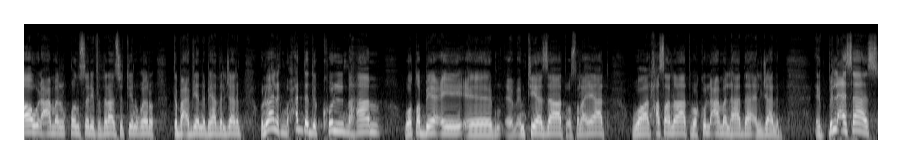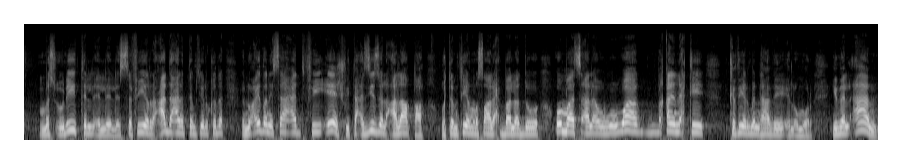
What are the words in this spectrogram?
أو العمل القنصلي في 63 وغيره تبع فيينا بهذا الجانب. هنالك محدد كل مهام وطبيعي امتيازات وصلاحيات والحصانات وكل عمل هذا الجانب. بالأساس مسؤولية السفير عدا عن التمثيل وكذا إنه أيضا يساعد في إيش؟ في تعزيز العلاقة وتمثيل مصالح بلده ومسألة وخلينا نحكي كثير من هذه الأمور، إذا الآن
